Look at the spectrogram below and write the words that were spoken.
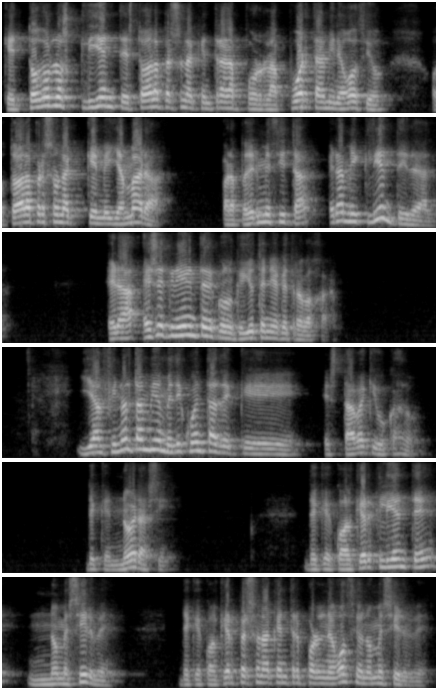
que todos los clientes, toda la persona que entrara por la puerta de mi negocio o toda la persona que me llamara para pedirme cita era mi cliente ideal. Era ese cliente con el que yo tenía que trabajar. Y al final también me di cuenta de que estaba equivocado de que no era así, de que cualquier cliente no me sirve, de que cualquier persona que entre por el negocio no me sirve,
